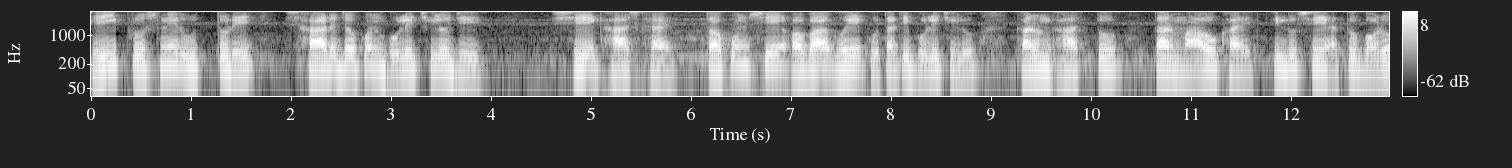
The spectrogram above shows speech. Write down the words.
এই প্রশ্নের উত্তরে ষাঁড় যখন বলেছিল যে সে ঘাস খায়, তখন সে অবাক হয়ে কথাটি বলেছিল, কারণ ঘাস তো তার মাও খায়, কিন্তু সে এত বড়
